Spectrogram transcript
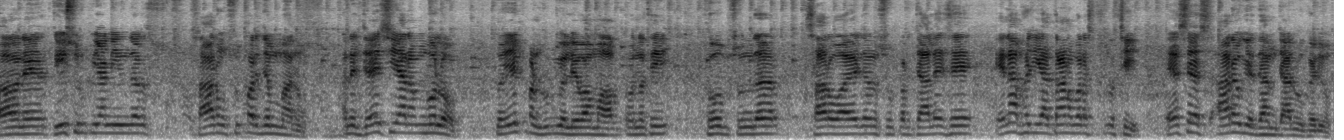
અને ત્રીસ રૂપિયાની અંદર સારું સુપર જમવાનું. અને જય સિયારામ બોલો, તો એક પણ રૂપિયો લેવામાં આવતો નથી. ખૂબ સુંદર સારું આયોજન સુપર ચાલે છે. એના પછી આ ત્રણ વર્ષ પછી એસએસ આરોગ્યધામ ચાલુ કર્યું.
